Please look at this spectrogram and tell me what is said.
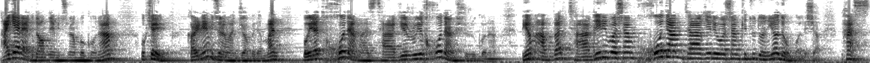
اگر اقدام نمی‌تونم بکنم اوکی کاری نمی‌تونم انجام بدم. من باید خودم از تغییر روی خودم شروع کنم. بیام اول تغییری باشم خودم تغییری باشم که تو دنیا دنبالشم. پس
